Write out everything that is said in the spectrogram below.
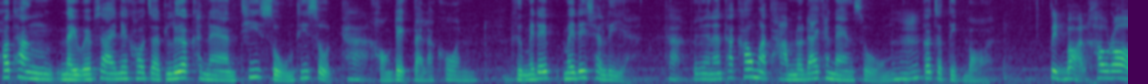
เพราะทางในเว็บไซต์เนี่ยเขาจะเลือกคะแนนที่สูงที่สุดค่ะของเด็กแต่ละคน คือไม่ได้ไม่ได้เฉลี่ยค่ะเพราะฉะนั้นถ้าเข้ามาทำเราได้คะแนนสูงอือฮึก็จะติดบอร์ดติดบอร์ดเข้ารอบ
